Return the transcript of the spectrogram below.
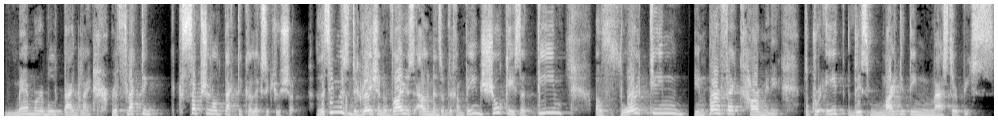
memorable tagline reflecting exceptional tactical execution. The seamless integration of various elements of the campaign showcased a team of working in perfect harmony to create this marketing masterpiece.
